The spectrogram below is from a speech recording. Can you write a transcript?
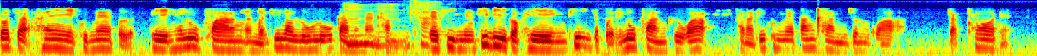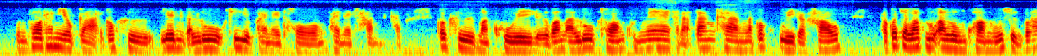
ก็จะให้คุณแม่เปิดเพลงให้ลูกฟังเหมือนที่เรารู้รู้ๆกันนะครับอืมค่ะแต่สิ่งหนึ่งที่ดีกว่าเพลงที่จะเปิดให้ลูกฟังคือว่าขณะที่คุณแม่ตั้งครรภ์จนกว่าจะคลอดเนี่ยคุณพ่อถ้ามีโอกาสก็คือเล่นกับลูกที่อยู่ภายในท้องภายในครรภ์ครับ ก็คือมาคุยหรือว่ามาลูบท้องคุณแม่ขณะตั้งครรภ์แล้วก็คุยกับเขา เขาก็จะรับรู้อารมณ์ความรู้สึกว่า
